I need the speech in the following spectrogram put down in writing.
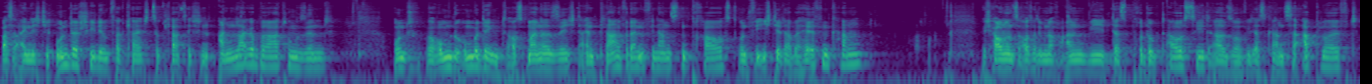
was eigentlich die Unterschiede im Vergleich zur klassischen Anlageberatung sind und warum du unbedingt aus meiner Sicht einen Plan für deine Finanzen brauchst und wie ich dir dabei helfen kann wir schauen uns außerdem noch an, wie das Produkt aussieht, also wie das Ganze abläuft,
